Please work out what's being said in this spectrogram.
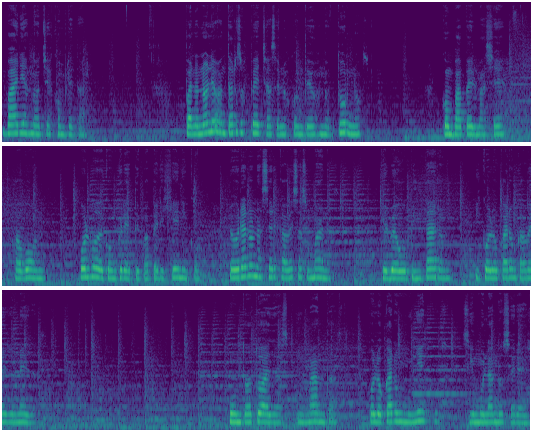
varias noches completar. Para no levantar sospechas en los conteos nocturnos, con papel maché, jabón, polvo de concreto y papel higiénico, lograron hacer cabezas humanas, que luego pintaron y colocaron cabello en ellas. Junto a toallas y mantas, colocaron muñecos simulando ser ellos.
